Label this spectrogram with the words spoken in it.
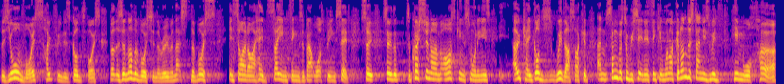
there's your voice, hopefully there's God's voice, but there's another voice in the room, and that's the voice inside our head saying things about what's being said. So, so the, the question I'm asking this morning is okay, God's with us. I could, and some of us will be sitting here thinking, well, I can understand He's with him or her,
